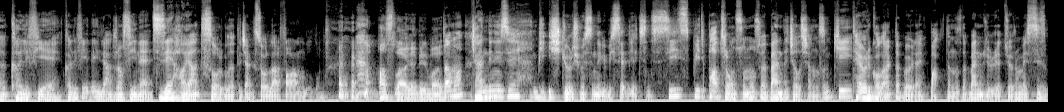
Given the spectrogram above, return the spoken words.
e, kalifiye, kalifiye değil ya rafine, size hayatı sorgulatacak sorular falan buldum. Asla öyle değil bu arada ama kendinizi bir iş görüşmesinde gibi hissedeceksiniz. Siz bir patronsunuz ve ben de çalışanınızım ki teorik olarak da böyle baktığınızda ben üretiyorum ve siz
